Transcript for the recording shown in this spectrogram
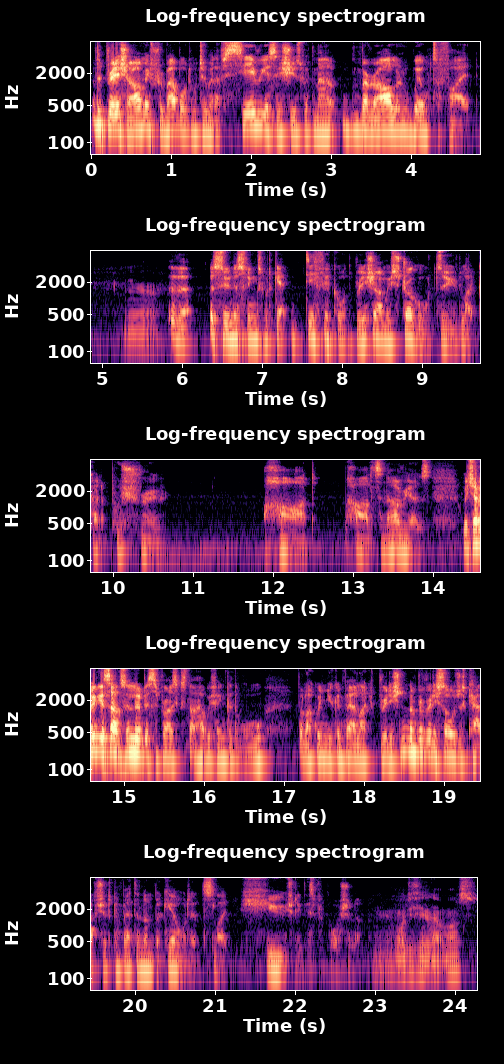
the British Army throughout World War Two would have serious issues with ma- morale and will to fight. Yeah. That as soon as things would get difficult, the British Army struggled to like kind of push through hard, hard scenarios. Which I think it sounds a little bit surprising. 'cause it's not how we think of the war, But like when you compare like British number of British soldiers captured compared to number killed, it's like hugely disproportionate. Yeah, why do you think that was?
